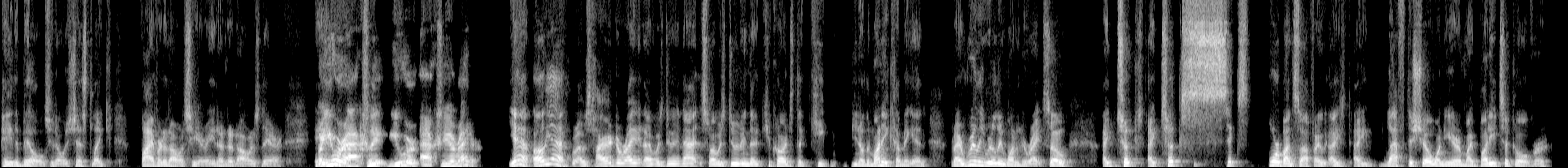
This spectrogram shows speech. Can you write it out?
pay the bills. You know, it was just like five hundred dollars here, eight hundred dollars there. But you were actually you were actually a writer. Yeah. Oh, yeah. I was hired to write. I was doing that. So I was doing the cue cards to keep, you know, the money coming in. But I really, really wanted to write. So I took I took six four months off. I, I, I left the show one year. My buddy took over,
